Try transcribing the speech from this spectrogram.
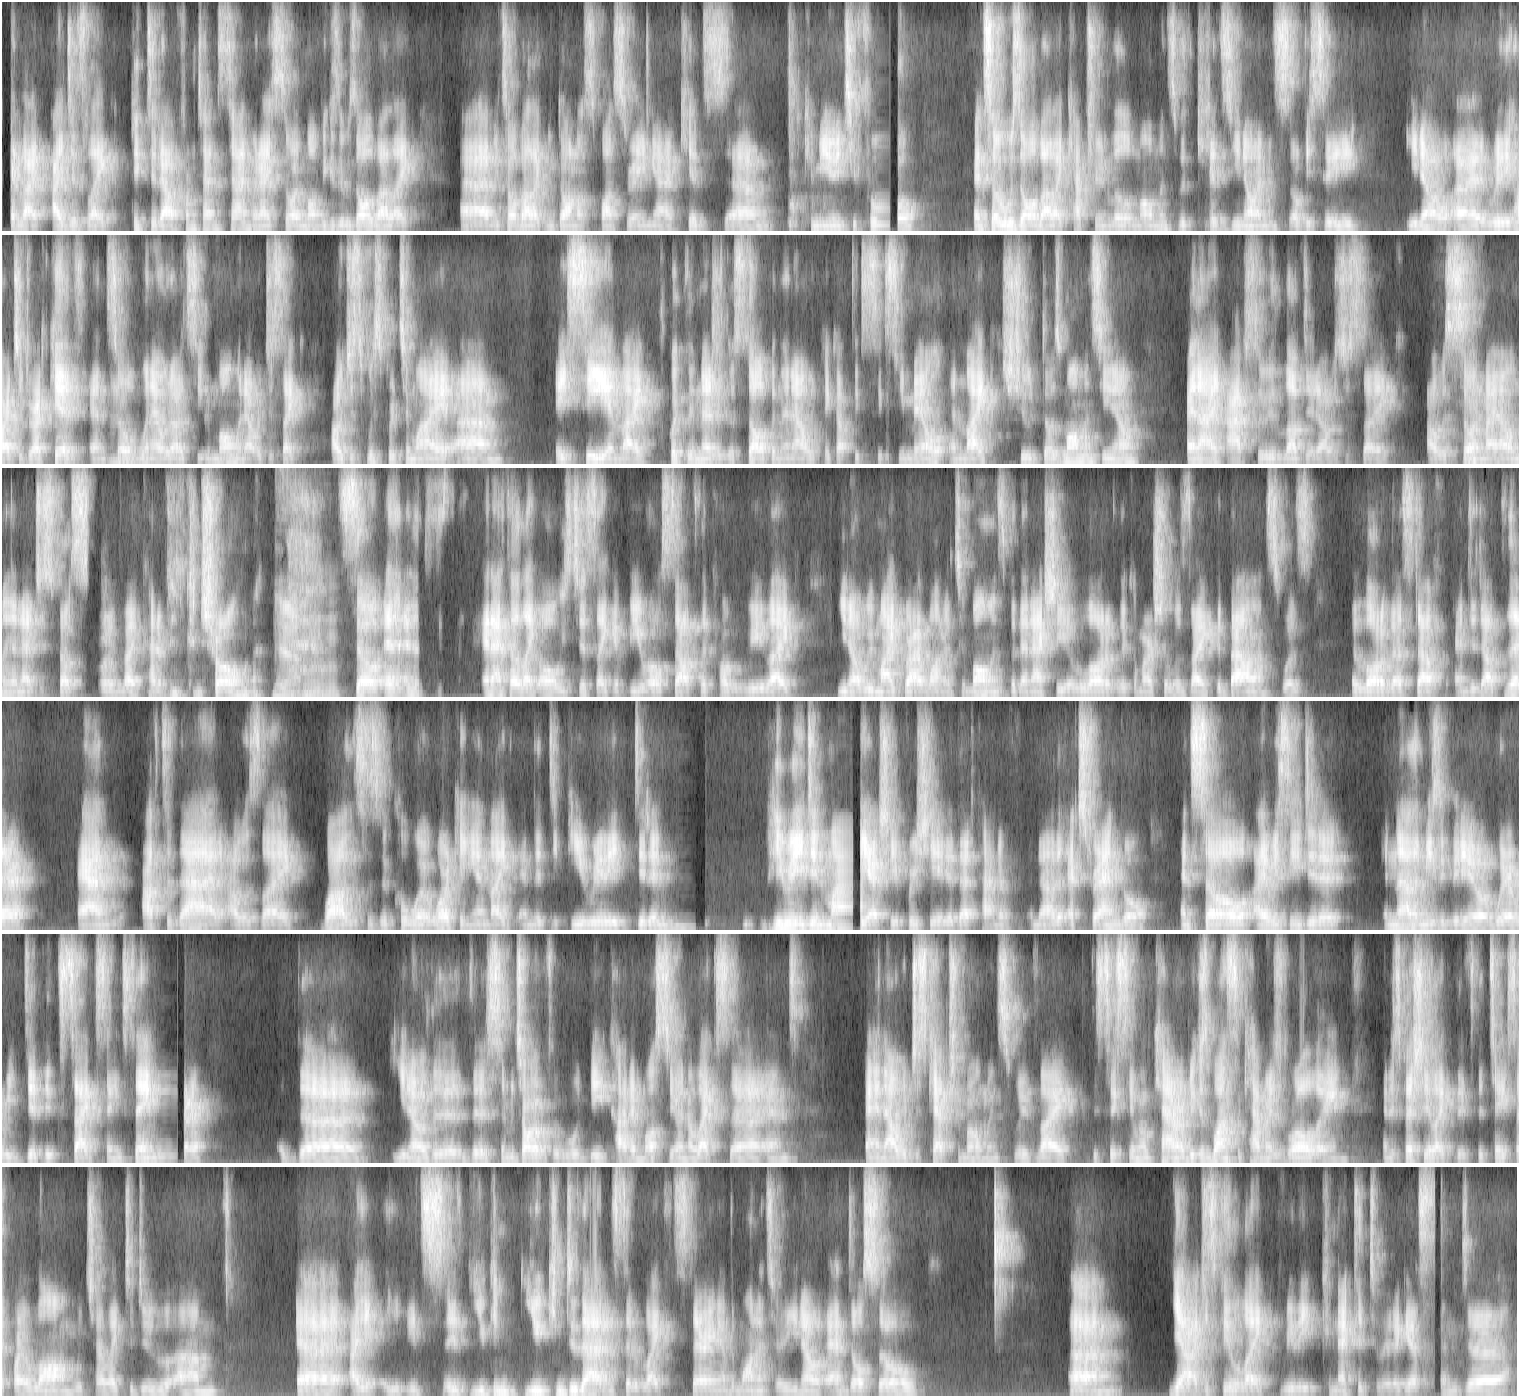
I like I just like picked it up from time to time when I saw it because it was all about like um, it's all about like McDonald's sponsoring uh, kids um, community football, and so it was all about like capturing little moments with kids, you know, and it's obviously you know uh, really hard to direct kids, and so mm-hmm. when I would, I would see a moment, I would just like I would just whisper to my um, AC and like quickly measure the stop, and then I would pick up the 60 mil and like shoot those moments, you know, and I absolutely loved it. I was just like I was so in my element and I just felt so like kind of in control. Yeah. Mm-hmm. So and and, and I felt like oh it's just like a B-roll stuff that probably like you know we might grab one or two moments, but then actually a lot of the commercial was like the balance was a lot of that stuff ended up there, and after that I was like wow this is a cool way of working. And like and the DP really didn't he really didn't mind. He actually appreciated that kind of another extra angle. And so I recently did it another music video where we did the exact same thing where the you know the the cinematographer would be kind of mostly on Alexa and and I would just capture moments with like the 60 mm camera. Because once the camera is rolling and especially like if the takes are quite long which I like to do um, uh, I it's it, you can you can do that instead of like staring at the monitor you know and also um, yeah, I just feel like really connected to it, I guess. And uh,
